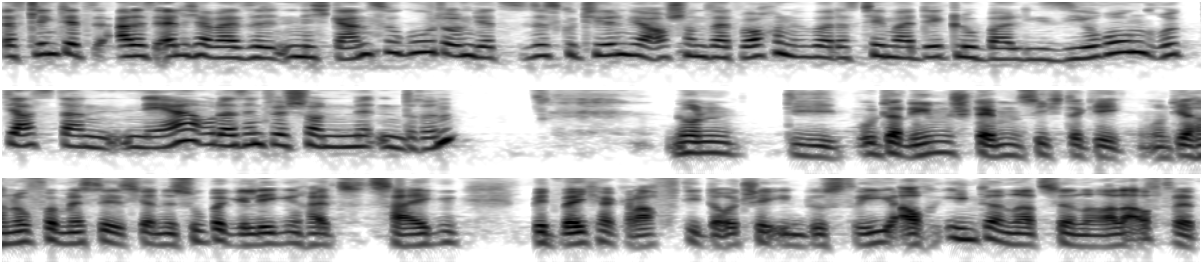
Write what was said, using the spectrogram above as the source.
Das klingt jetzt alles ehrlicherweise nicht ganz so gut. Und jetzt diskutieren wir auch schon seit Wochen über das Thema Deglobalisierung. Rückt das dann näher oder sind wir schon mittendrin? Nun, die Unternehmen stemmen sich dagegen. Und die Hannover Messe ist ja eine super Gelegenheit zu zeigen, mit welcher Kraft die deutsche Industrie auch international auftritt.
